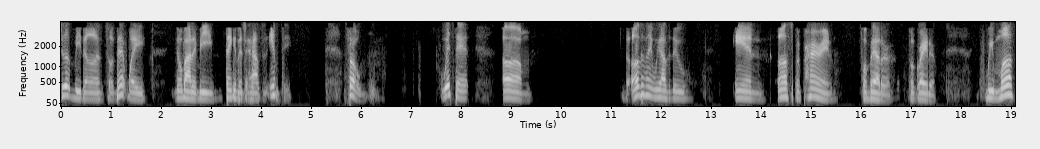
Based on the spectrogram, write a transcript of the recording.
should be done so that way nobody be thinking that your house is empty. So with that, um, the other thing we have to do in us preparing for better, for greater, we must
